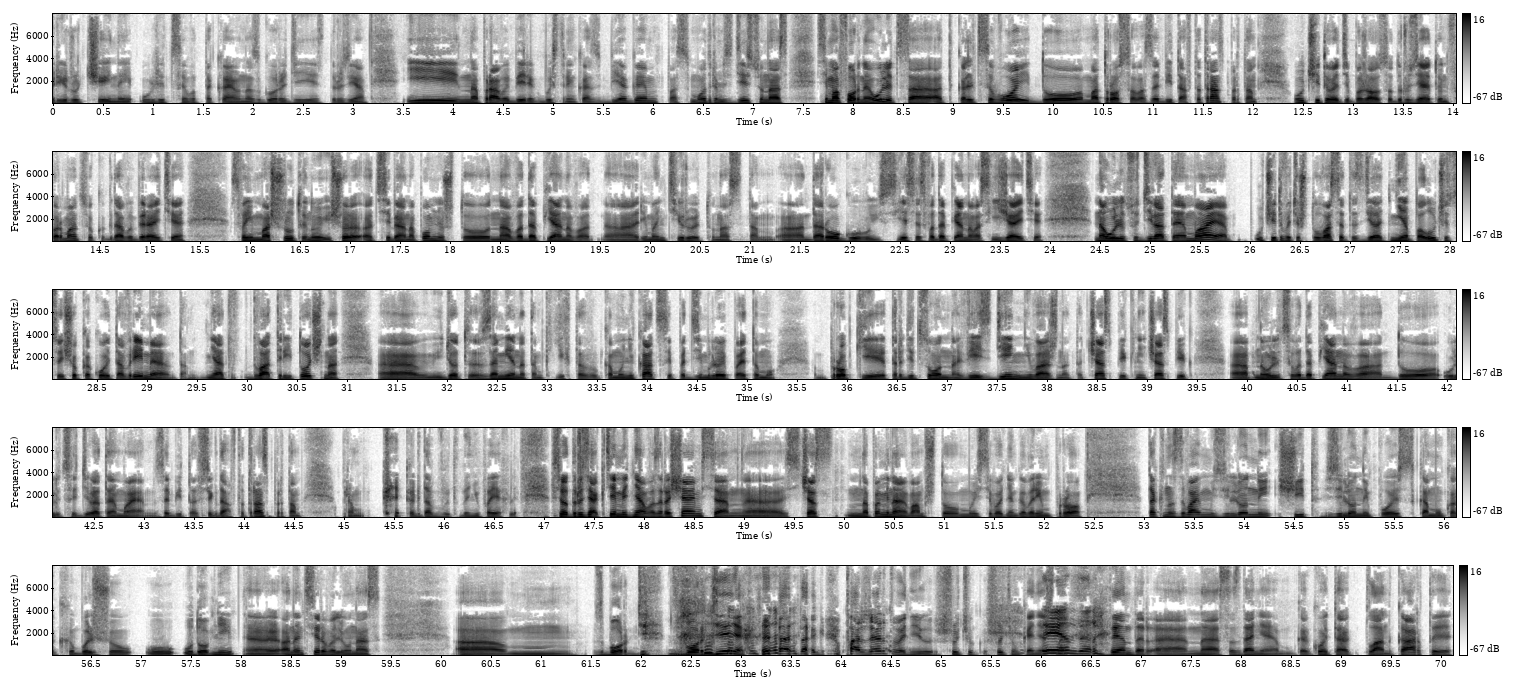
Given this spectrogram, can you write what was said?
Приручейной улицы. Вот такая у нас в городе есть, друзья. И на правый берег быстренько сбегаем, посмотрим. Здесь у нас семафорная улица от Кольцевой до Матросова забита автотранспортом. Учитывайте, пожалуйста, друзья, эту информацию, когда выбираете свои маршруты. Ну, еще от себя напомню, что на Водопьянова а, ремонтируют у нас там а, дорогу. Если с Водопьянова съезжаете на улицу 9 мая, учитывайте, что у вас это сделать не получится. Еще какое-то время, там, дня 2-3 точно, э, идет замена там каких-то коммуникаций под землей, поэтому пробки традиционно весь день, неважно, это час пик, не час пик, э, на улице Водопьянова до улицы 9 мая забито всегда автотранспортом, прям когда бы вы туда не поехали. Все, друзья, к теме дня возвращаемся. Э, Сейчас напоминаю вам, что мы сегодня говорим про так называемый зеленый щит, зеленый пояс, кому как больше удобней. Э, Анонсировали у нас а, сбор, де- сбор денег, так, пожертвований, шучу, шутим, конечно. Тендер. Тендер э, на создание какой-то план карты,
